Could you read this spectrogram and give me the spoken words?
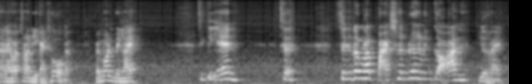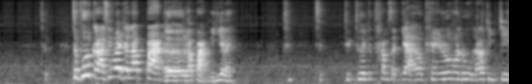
อะไรวะธรณีการโชคอะไปม่อนเป็นไรซิกเดียนเธอเธอจะต้องรับปากฉันเรื่องหนึงก่อน เรื่องอะไรเธอพูดก่อนสิว่าจะรับปาก เออเออรับปากมีที่อะไรเธอเธอถึงเธอจะทำสัญญาโอเครู้มารู้แล้วจริง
